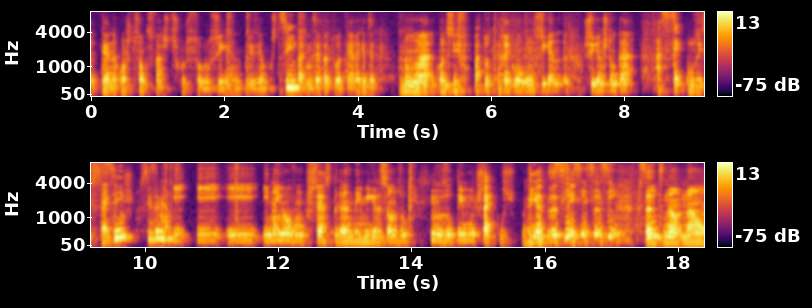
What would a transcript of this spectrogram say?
até na construção que se faz discurso sobre o cigano, por exemplo, que estás-me dizer para a tua terra, quer dizer, não há, quando se diz para a tua terra com um cigano, os ciganos estão cá há séculos e séculos. Sim, precisamente. E, e, e, e nem houve um processo de grande imigração nos últimos, nos últimos séculos, digamos assim. Sim, sim, sim. sim. Portanto, sim. Não, não...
